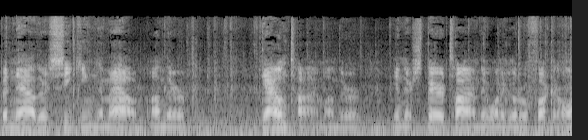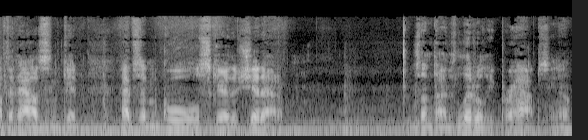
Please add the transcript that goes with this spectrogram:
but now they're seeking them out on their downtime, on their in their spare time. They want to go to a fucking haunted house and get have some ghouls scare the shit out of them. Sometimes literally, perhaps, you know.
